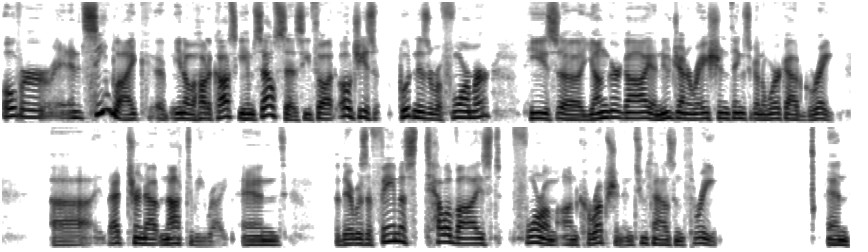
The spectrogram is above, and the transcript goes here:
Over, and it seemed like, uh, you know, Khodorkovsky himself says he thought, oh, geez, Putin is a reformer. He's a younger guy, a new generation. Things are going to work out great. Uh, that turned out not to be right. And there was a famous televised forum on corruption in 2003. And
